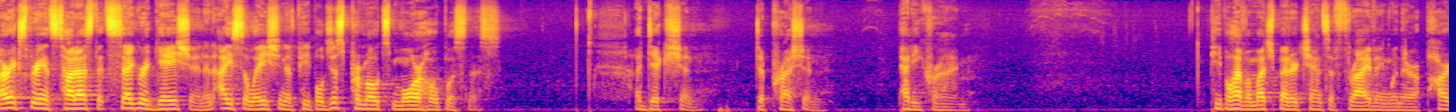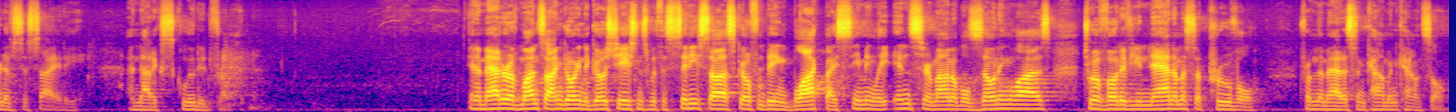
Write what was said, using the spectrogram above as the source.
Our experience taught us that segregation and isolation of people just promotes more hopelessness, addiction, depression, petty crime. People have a much better chance of thriving when they're a part of society and not excluded from it. In a matter of months, ongoing negotiations with the city saw us go from being blocked by seemingly insurmountable zoning laws to a vote of unanimous approval from the Madison Common Council.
